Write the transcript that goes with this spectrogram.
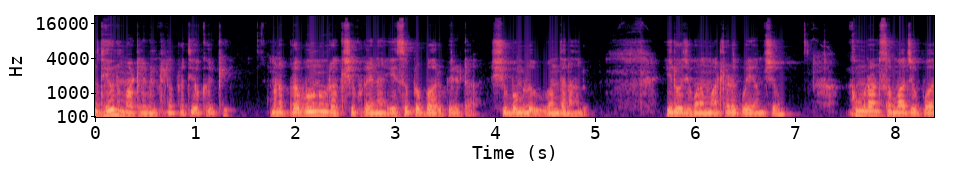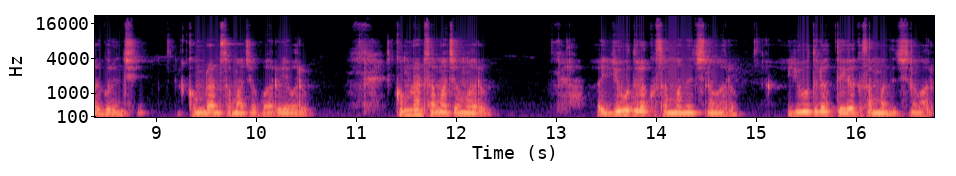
దేవుని మాటలు వింటున్న ప్రతి ఒక్కరికి మన ప్రభువును రక్షకుడైన యేసుప్రభు వారి పేరిట శుభములు వందనాలు. ఈరోజు మనం మాట్లాడకపోయే అంశం కుమ్రాన్ సమాజం వారి గురించి. కుమ్రాన్ సమాజం వారు ఎవరు? కుమ్రాన్ సమాజం వారు యూదులకు సంబంధించిన వారు యూదుల తెగకు సంబంధించిన వారు.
